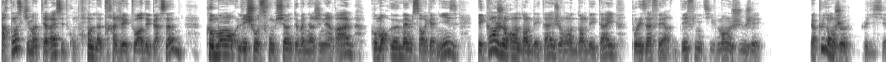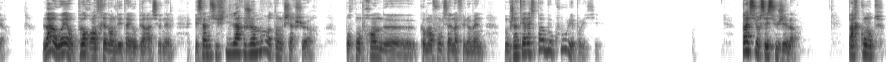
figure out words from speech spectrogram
Par contre, ce qui m'intéresse, c'est de comprendre la trajectoire des personnes, comment les choses fonctionnent de manière générale, comment eux-mêmes s'organisent. Et quand je rentre dans le détail, je rentre dans le détail pour les affaires définitivement jugées. Il n'y a plus d'enjeu judiciaire. Là, ouais, on peut rentrer dans le détail opérationnel. Et ça me suffit largement en tant que chercheur pour comprendre euh, comment fonctionne un phénomène. Donc, j'intéresse pas beaucoup les policiers. Pas sur ces sujets-là. Par contre,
